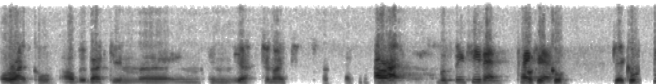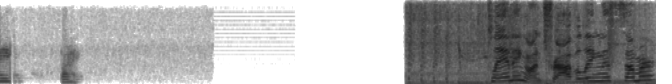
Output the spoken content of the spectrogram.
All right. Cool. I'll be back in uh, in, in yeah tonight. all right. We'll speak to you then. Take okay, care. Cool. Okay. Cool. Bye. Bye. Planning on traveling this summer?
